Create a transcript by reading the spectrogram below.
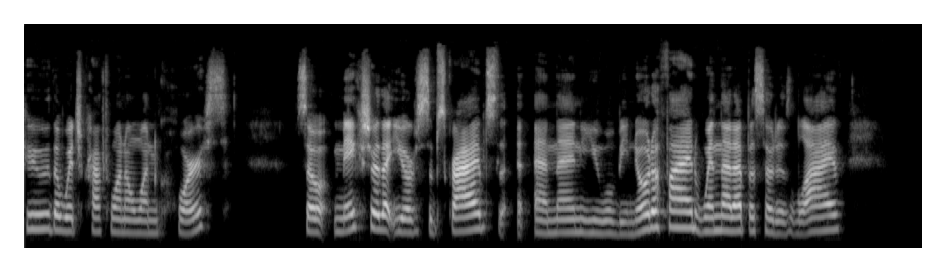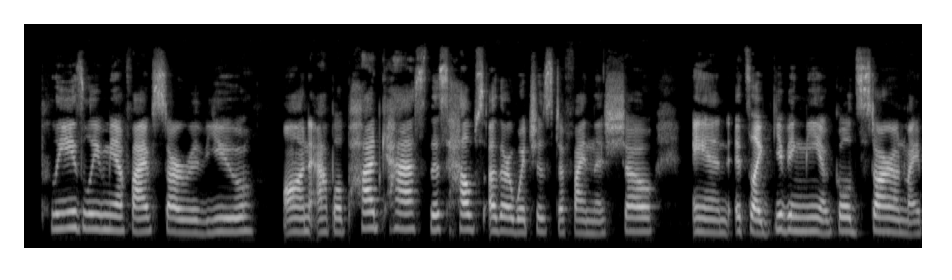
to the Witchcraft 101 course. So make sure that you are subscribed and then you will be notified when that episode is live. Please leave me a five star review on Apple Podcasts. This helps other witches to find this show, and it's like giving me a gold star on my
